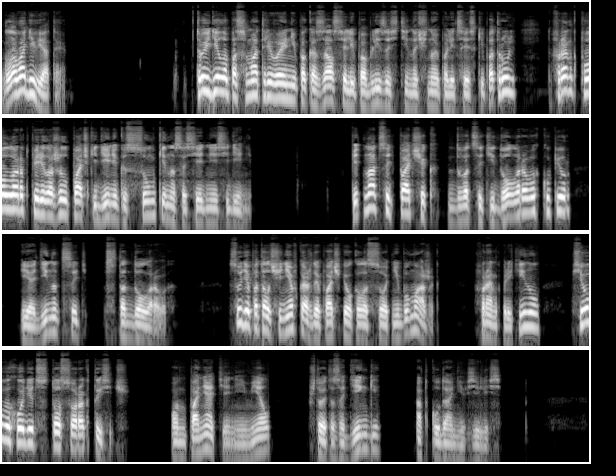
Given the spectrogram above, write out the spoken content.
Глава девятая. То и дело посматривая, не показался ли поблизости ночной полицейский патруль, Фрэнк Поллард переложил пачки денег из сумки на соседнее сиденье. Пятнадцать пачек двадцатидолларовых купюр и одиннадцать стодолларовых. Судя по толщине, в каждой пачке около сотни бумажек. Фрэнк прикинул, всего выходит сто сорок тысяч. Он понятия не имел, что это за деньги, откуда они взялись.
